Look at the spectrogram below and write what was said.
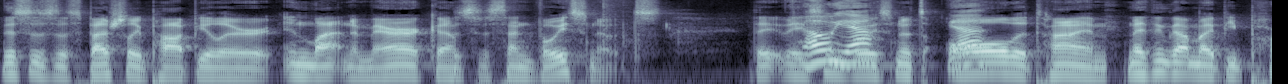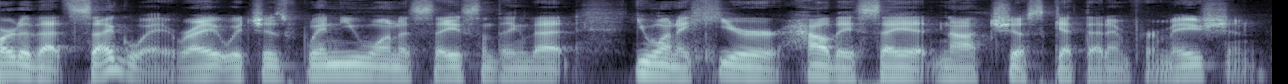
this is especially popular in Latin America, is to send voice notes. They, they oh, send yeah. voice notes yeah. all the time. And I think that might be part of that segue, right? Which is when you want to say something that you want to hear how they say it, not just get that information.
